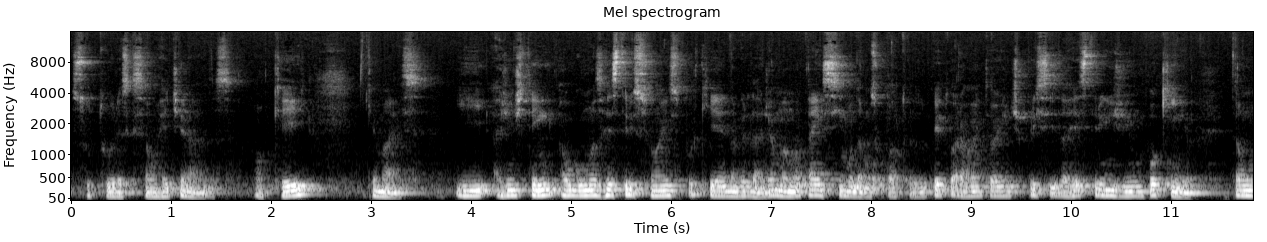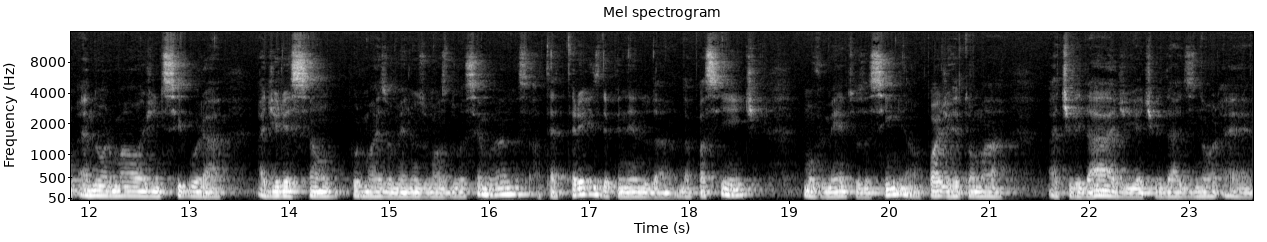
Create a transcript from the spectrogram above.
suturas que são retiradas, ok? que mais? E a gente tem algumas restrições, porque na verdade a mama está em cima da musculatura do peitoral, então a gente precisa restringir um pouquinho. Então é normal a gente segurar a direção por mais ou menos umas duas semanas, até três, dependendo da, da paciente. Movimentos assim, ela pode retomar atividade, atividades é,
